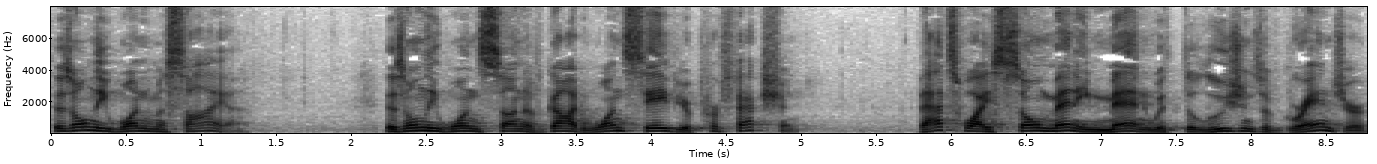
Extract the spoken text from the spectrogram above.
there's only one Messiah, there's only one Son of God, one Savior, perfection. That's why so many men with delusions of grandeur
